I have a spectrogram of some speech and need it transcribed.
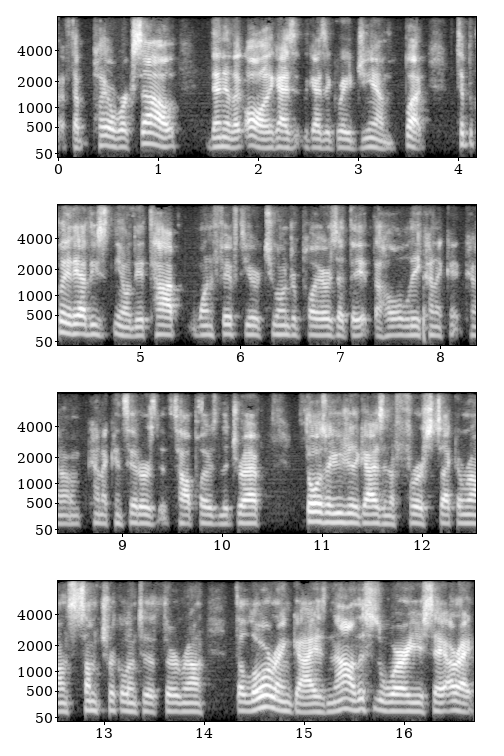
if the player works out then they're like, oh, the guy's the guy's a great GM. But typically they have these, you know, the top 150 or 200 players that they the whole league kind of kind of kind of considers the top players in the draft. Those are usually the guys in the first, second round. Some trickle into the third round. The lower end guys now, this is where you say, all right,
